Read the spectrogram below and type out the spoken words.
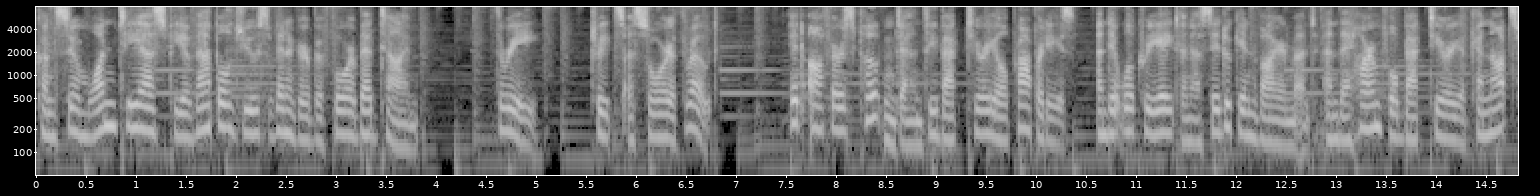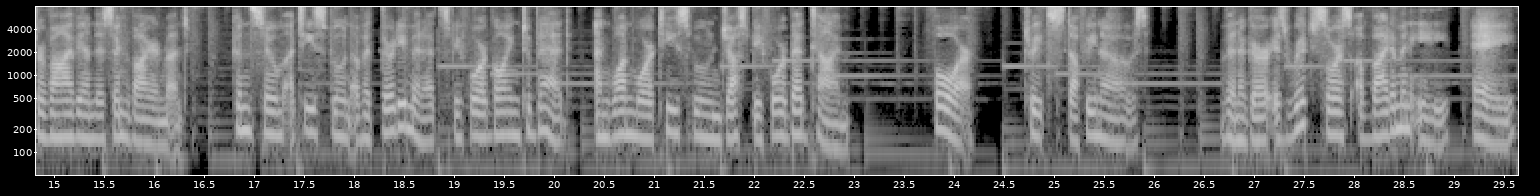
Consume 1 tsp of apple juice vinegar before bedtime. 3. Treats a sore throat. It offers potent antibacterial properties, and it will create an acidic environment and the harmful bacteria cannot survive in this environment. Consume a teaspoon of it 30 minutes before going to bed, and one more teaspoon just before bedtime. 4. Treats stuffy nose. Vinegar is rich source of vitamin E, A,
